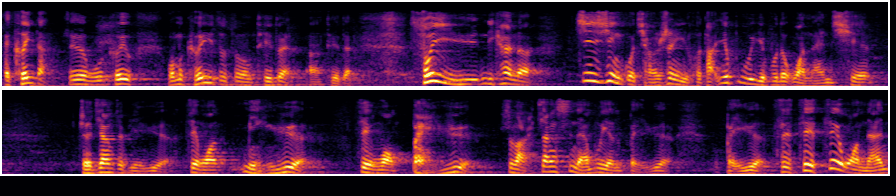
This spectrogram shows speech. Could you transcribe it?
哎，可以的，这个我可以，我们可以做这种推断啊，推断。所以你看呢，姬姓国强盛以后，他一步一步的往南迁，浙江这边越，再往闽越，再往北越，是吧？江西南部也是北越，北越，再再再往南，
